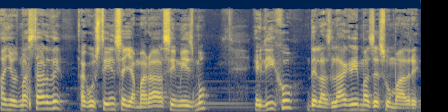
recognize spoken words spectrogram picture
Años más tarde, Agustín se llamará a sí mismo el hijo de las lágrimas de su madre.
